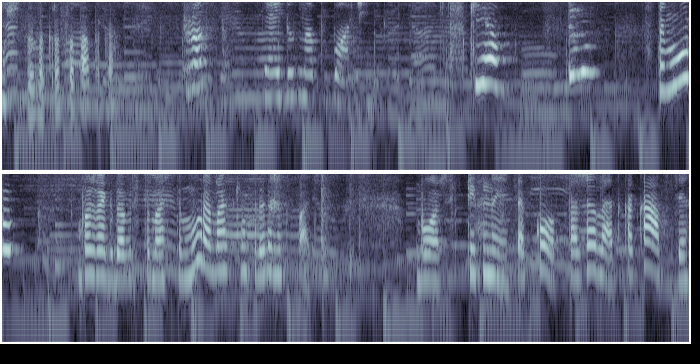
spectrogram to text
Ну, що це за красота така? просто я йду на побачення. З ким? З Тимуром? Боже, як добре, що ти маєш Тимура, маєш з ким ходити на побачення. Боже, спідниця, кофта, жилетка, капці,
